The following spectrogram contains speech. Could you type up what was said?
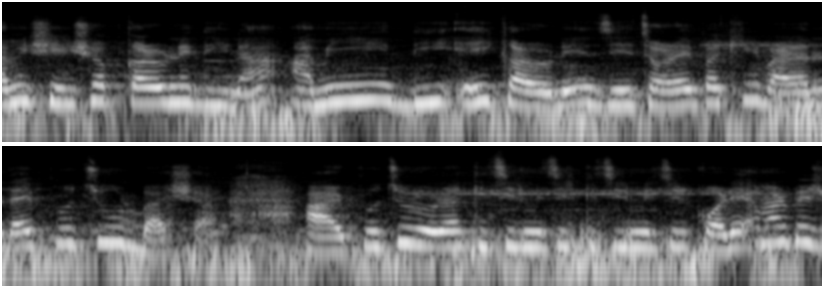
আমি সেই সব কারণে দিই না। আমি দিই এই কারণে যে চড়াই পাখির বারান্দায় প্রচুর বাসা, আর প্রচুর ওরা কিচিরমিচির কিচিরমিচির করে। আমার বেশ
